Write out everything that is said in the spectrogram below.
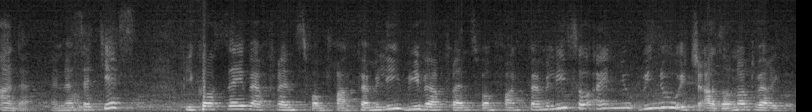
Anna. And I said, yes because they were friends from Frank family, we were friends from Frank family, so I knew, we knew each other, not very good.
